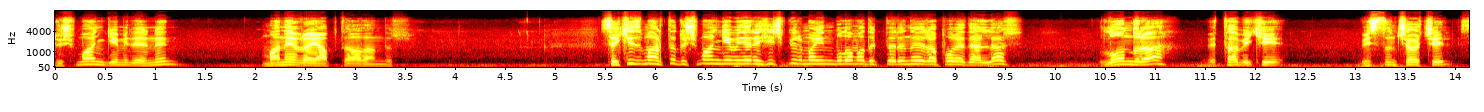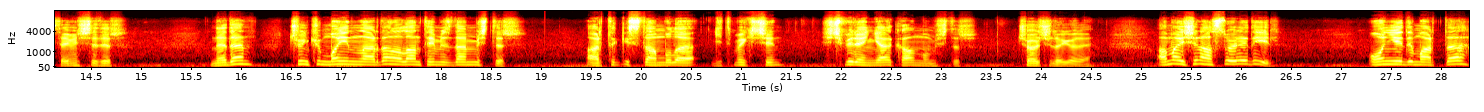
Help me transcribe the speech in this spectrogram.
düşman gemilerinin manevra yaptığı alandır. 8 Mart'ta düşman gemileri hiçbir mayın bulamadıklarını rapor ederler. Londra ve tabii ki Winston Churchill sevinçlidir. Neden? Çünkü mayınlardan alan temizlenmiştir. Artık İstanbul'a gitmek için hiçbir engel kalmamıştır Churchill'e göre. Ama işin aslı öyle değil. 17 Mart'ta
